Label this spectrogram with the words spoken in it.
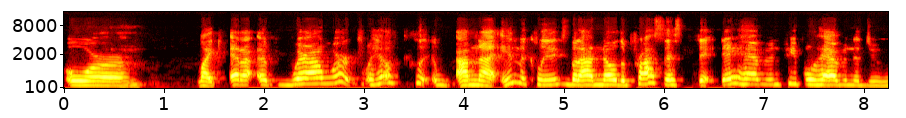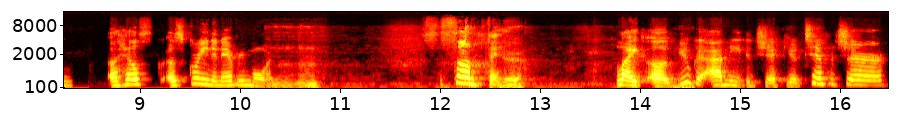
or Mhm. like at, a, at where I work for health. cli- I'm not in the clinics, but I know the process that they having people having to do a health a screening every morning. Mhm. Something. Yeah. Like uh you could I need to check your temperature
